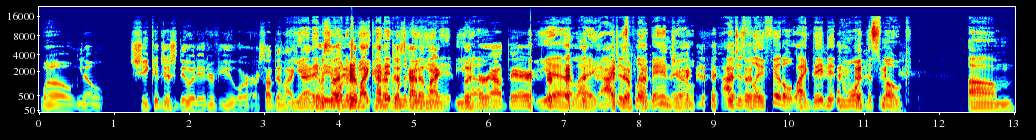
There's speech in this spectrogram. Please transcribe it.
well, you know, she could just do an interview or, or something like Yeah, that. they didn't be- like they kind of didn't just kind of like it, put her know? out there. Yeah, like I just play banjo. I just play fiddle. Like they didn't want the smoke. Um,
